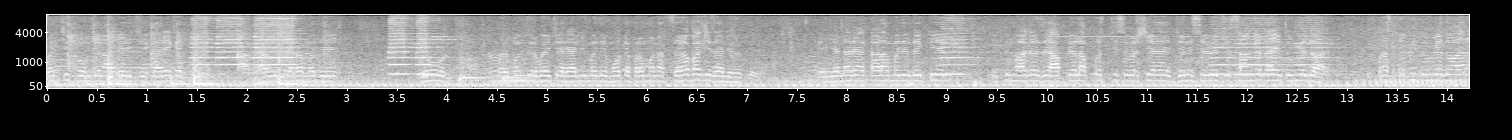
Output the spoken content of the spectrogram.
वंचित बहुजन आघाडीचे कार्यकर्ते आज शहरामध्ये येऊन मंजूरबाईच्या रॅलीमध्ये मोठ्या प्रमाणात सहभागी झाले होते. येणाऱ्या काळामध्ये देखील इथून मागं जे आपल्याला पस्तीस वर्षे जनसेवेचे सांगत आहेत उमेदवार प्रस्थापित उमेदवार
